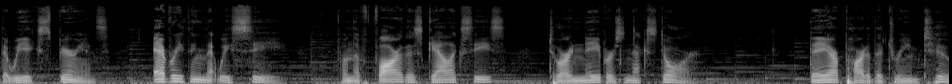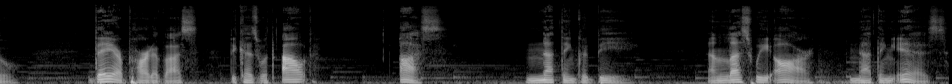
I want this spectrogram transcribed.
that we experience, everything that we see, from the farthest galaxies to our neighbors next door, they are part of the dream too. They are part of us because without us, nothing could be. Unless we are, nothing is.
